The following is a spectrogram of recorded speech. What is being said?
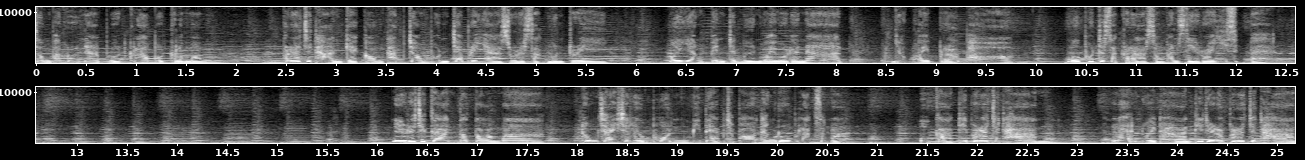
ทรงพระกรุณาโปรดเกล้าโปรดกระหม่อม พระราชทานแก่กองทัพจอมพลเจ้าพระยาสุรศักดิ์มนตรี เมื่อยังเป็นจมื่นวัยวรนาถยกไปปราบพ่อ เมื่อพุทธศักราช 2428ในรัชกาลต่อ ๆ มาธงชัยเฉลิมพลมีแบบเฉพาะทั้งรูปลักษณะ โอกาสที่พระราชทาน และหน่วยทหารที่ได้รับพระราชทาน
